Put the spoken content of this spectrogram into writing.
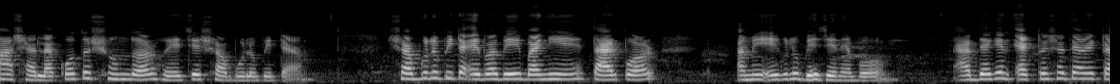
মাশাল্লাহ কত সুন্দর হয়েছে সবগুলো পিঠা। সবগুলো পিঠা এভাবে বানিয়ে তারপর আমি এগুলো ভেজে নেব। আর দেখেন একটার সাথে আরেকটা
